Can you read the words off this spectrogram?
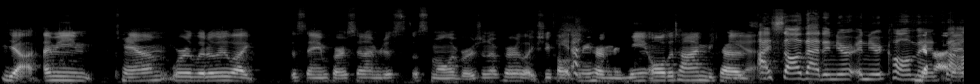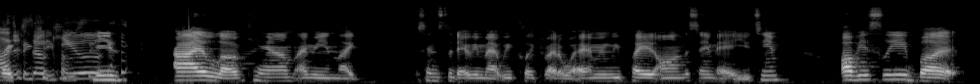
Yeah, I mean, Cam, we're literally like the same person. I'm just a smaller version of her. Like she calls yeah. me her Mimi all the time because yeah. I saw that in your in your comments. Yeah, like, so cute. I love Cam. I mean, like since the day we met, we clicked right away. I mean, we played on the same AAU team, obviously, but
